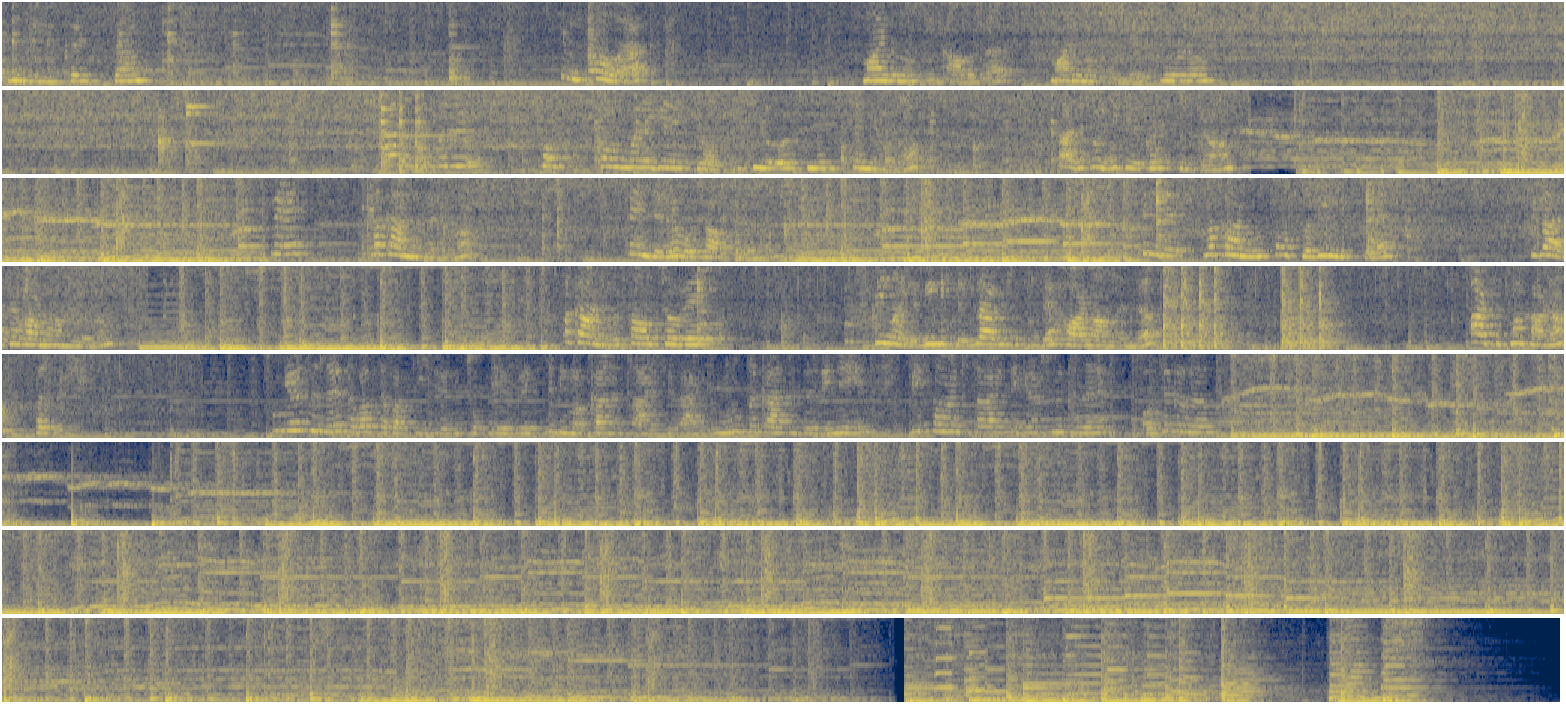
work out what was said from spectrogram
birbirine karışsın. Şimdi son olarak maydanozum kaldı. Maydanozumu da ekliyorum. Maydanozları çok kavurmaya gerek yok. İçinde ölsünler istemiyorum. Sadece şöyle bir kere karıştıracağım. Boşaltıyorum. Şimdi makarnamı sosla birlikte güzelce harmanlıyorum. Makarnamı salça ve kıyma ile birlikte güzel bir şekilde harmanladım. Artık makarnam hazır. Bugün sizlere tabak tabak yiyeceğiniz çok lezzetli bir makarna tarifi verdim. Mutlaka siz de deneyin. Bir sonraki tarihte görüşmek üzere. Hoşçakalın.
